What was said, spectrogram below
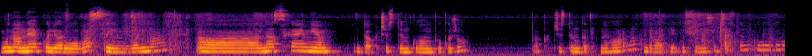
Вона не кольорова, символьна. На схемі. Так, частинку вам покажу. Так, частинка тут не гарна. Давайте якусь іншу частинку виберу.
